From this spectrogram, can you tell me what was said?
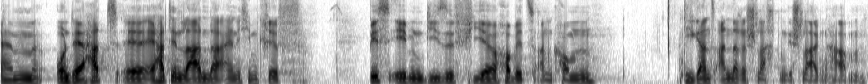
Ähm, und er hat, äh, er hat den Laden da eigentlich im Griff, bis eben diese vier Hobbits ankommen, die ganz andere Schlachten geschlagen haben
